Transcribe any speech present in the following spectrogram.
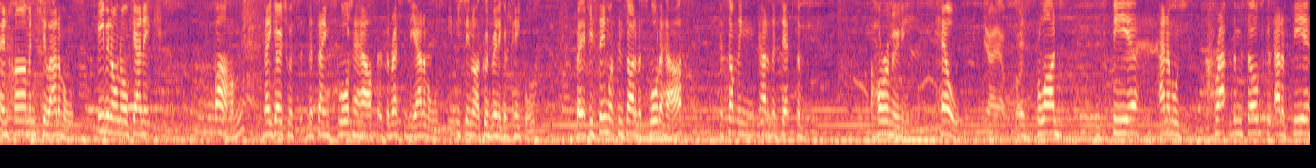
and harm and kill animals. Even on organic farms, they go to a the same slaughterhouse as the rest of the animals. You seem like good, really good people. But if you've seen what's inside of a slaughterhouse, it's something out of the depths of a horror movie. Hell. Yeah, yeah, of course. There's blood, there's fear, animals crap themselves 'cause out of fear,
